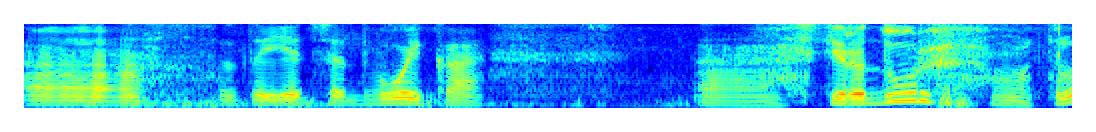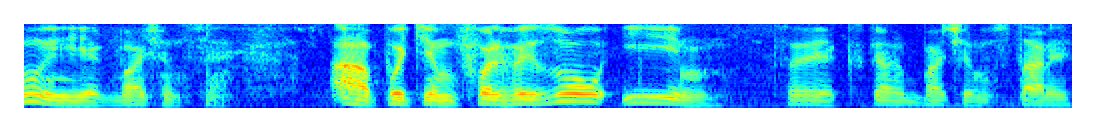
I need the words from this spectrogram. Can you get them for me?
а, здається, двойка а, стіродур. От, ну і як бачимо, це. А потім фольгайзол і це, як бачимо, старий,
